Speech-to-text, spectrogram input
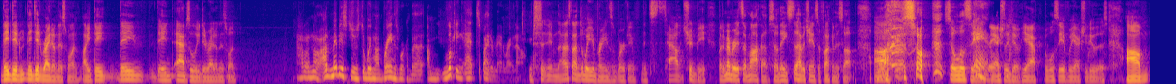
they did they did right on this one. Like they they they absolutely did right on this one. I don't know. I, maybe it's just the way my brain is working, but I'm looking at Spider-Man right now. It's, no, that's not the way your brain's working. It's, it's how it should be. But remember, it's a mock-up, so they still have a chance of fucking this up. Uh, so, so we'll see if they actually do. Yeah, but we'll see if we actually do this. Um,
